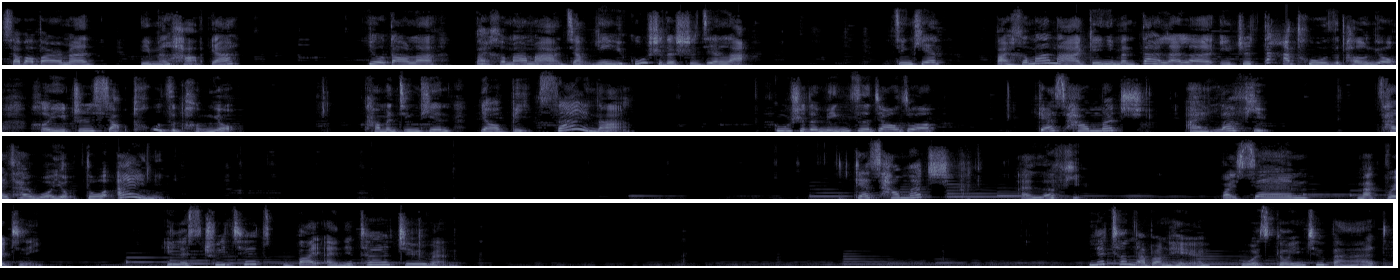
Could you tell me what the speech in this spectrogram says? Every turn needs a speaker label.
Speaker 1: 小宝贝儿们，你们好呀！又到了百合妈妈讲英语故事的时间啦。今天，百合妈妈给你们带来了一只大兔子朋友和一只小兔子朋友，他们今天要比赛呢。故事的名字叫做《Guess How Much I Love You》，猜猜我有多爱你。Guess How Much I Love You by Sam McBratney. Illustrated by Anita Jeram. Little Nutbrown Hare who was going to bed.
